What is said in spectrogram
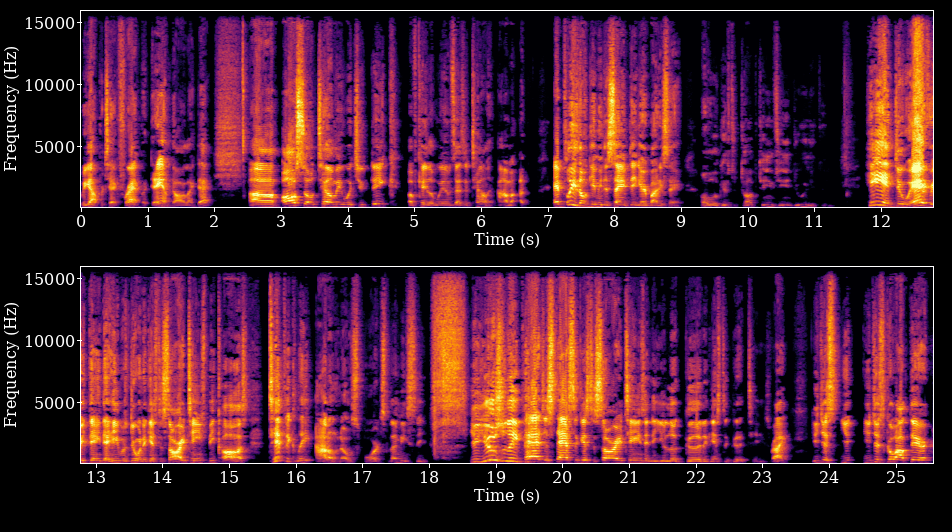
we got to protect frat, but damn, dog, like that. Um, also, tell me what you think of Caleb Williams as a talent. I'm a, and please don't give me the same thing everybody's saying. Oh, against the top teams, he didn't do anything. He didn't do everything that he was doing against the sorry teams because typically, I don't know sports. Let me see. You usually pad your stats against the sorry teams, and then you look good against the good teams, right? You just you you just go out there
